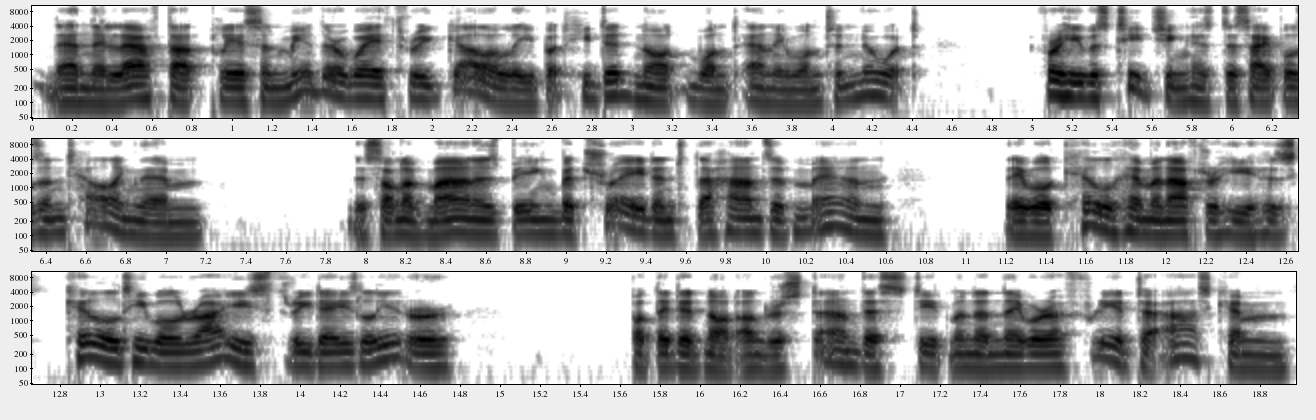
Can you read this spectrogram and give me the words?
Then they left that place and made their way through Galilee, but he did not want anyone to know it. For he was teaching his disciples and telling them, The Son of Man is being betrayed into the hands of men. They will kill him, and after he is killed, he will rise three days later. But they did not understand this statement, and they were afraid to ask him.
